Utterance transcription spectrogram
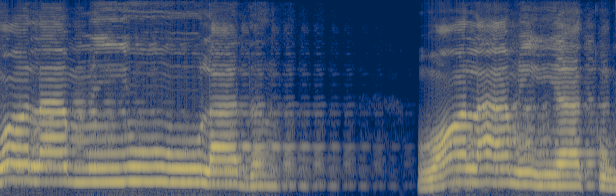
ওয়ালাম ইউলাদ, ওয়ালাম ইয়াকুন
